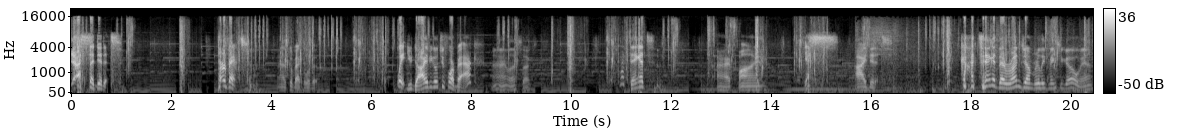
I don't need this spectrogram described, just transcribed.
Yes, I did it! Perfect! Right, let's go back a little bit. Wait, you die if you go too far back? Alright, well that sucks. God dang it! Alright, fine. Yes! I did it. God dang it, that run jump really makes you go, man.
